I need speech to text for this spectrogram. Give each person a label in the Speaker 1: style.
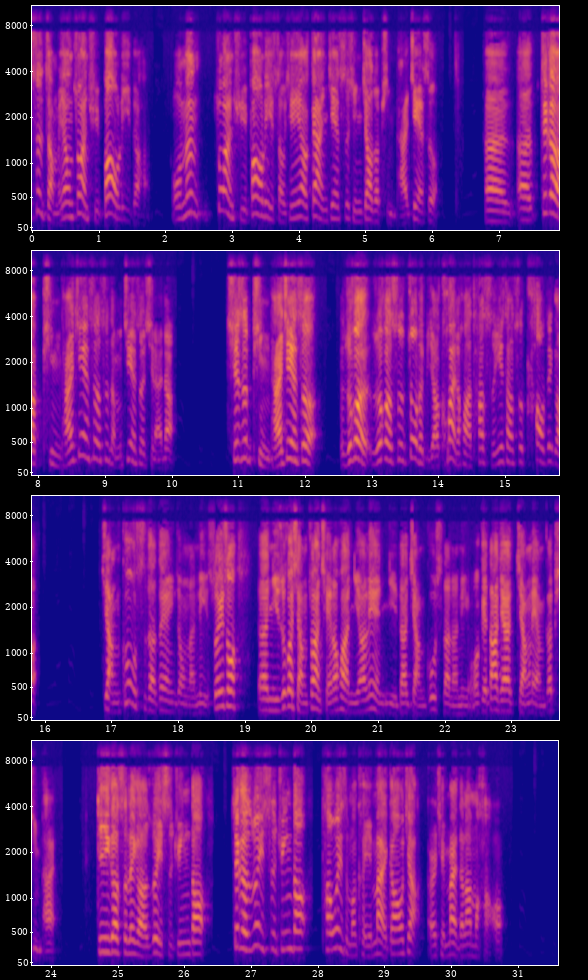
Speaker 1: 是怎么样赚取暴利的？我们赚取暴利，首先要干一件事情，叫做品牌建设。呃呃，这个品牌建设是怎么建设起来的？其实品牌建设，如果如果是做的比较快的话，它实际上是靠这个讲故事的这样一种能力。所以说，呃，你如果想赚钱的话，你要练你的讲故事的能力。我给大家讲两个品牌，第一个是那个瑞士军刀，这个瑞士军刀它为什么可以卖高价，而且卖的那么好？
